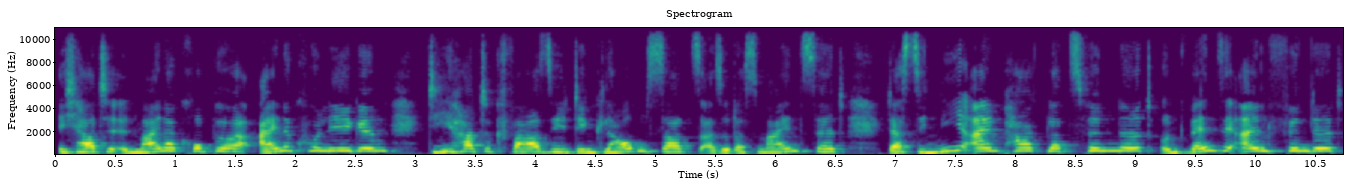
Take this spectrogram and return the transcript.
ich hatte in meiner Gruppe eine Kollegin, die hatte quasi den Glaubenssatz, also das Mindset, dass sie nie einen Parkplatz findet und wenn sie einen findet,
